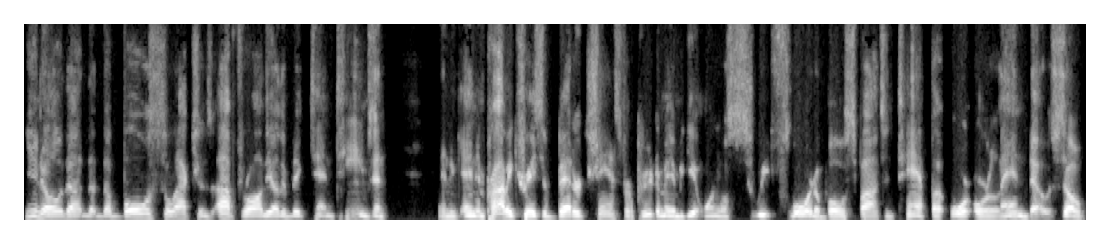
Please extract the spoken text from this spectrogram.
you know, the, the, the bowl selections up for all the other Big Ten teams, and and and it probably creates a better chance for Purdue to maybe get one of those sweet Florida bowl spots in Tampa or Orlando. So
